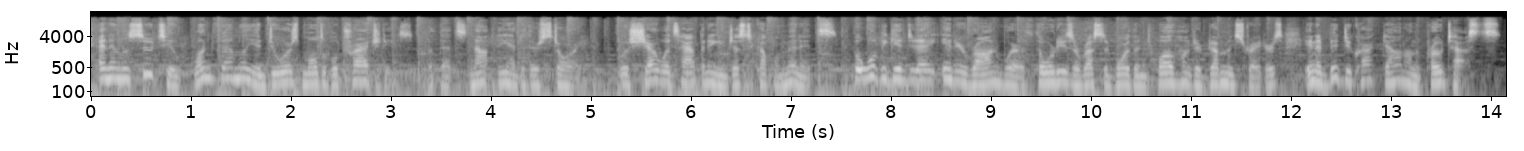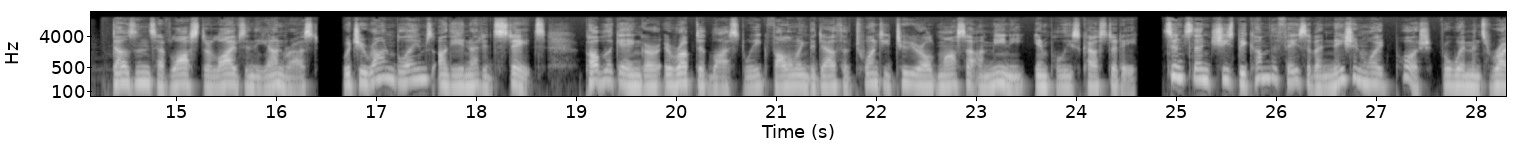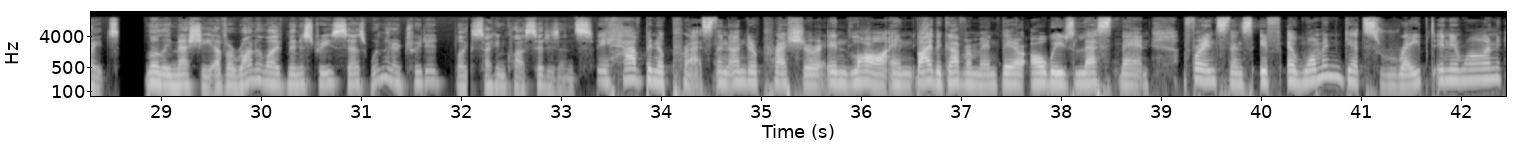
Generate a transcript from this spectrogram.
And in Lesotho, one family endures multiple tragedies, but that's not the end of their story. We'll share what's happening in just a couple minutes. But we'll begin today in Iran, where authorities arrested more than 1,200 demonstrators in a bid to crack down on the protests. Dozens have lost their lives in the unrest, which Iran blames on the United States. Public anger erupted last week following the death of 22 year old Mahsa Amini in police custody. Since then, she's become the face of a nationwide push for women's rights. Lily Meschi of Iran Alive Ministries says women are treated like second class citizens. They have been oppressed and under pressure in law and by the government. They are always less than. For instance, if a woman gets raped in Iran,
